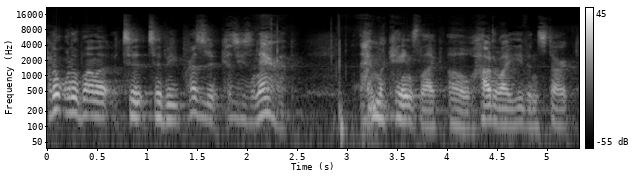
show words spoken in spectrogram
I don't want Obama to, to be president because he's an Arab. And McCain's like, oh, how do I even start?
